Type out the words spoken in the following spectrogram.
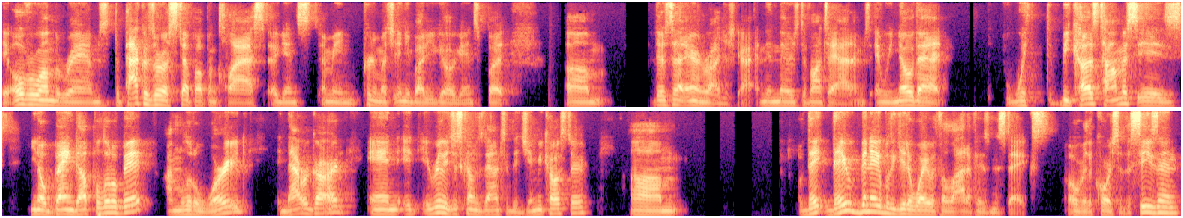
They overwhelmed the Rams. The Packers are a step up in class against, I mean, pretty much anybody you go against. But um, there's that Aaron Rodgers guy, and then there's Davante Adams, and we know that with because Thomas is you know banged up a little bit, I'm a little worried in that regard, and it, it really just comes down to the Jimmy coaster. Um, they they've been able to get away with a lot of his mistakes over the course of the season,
